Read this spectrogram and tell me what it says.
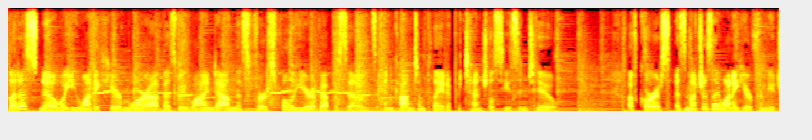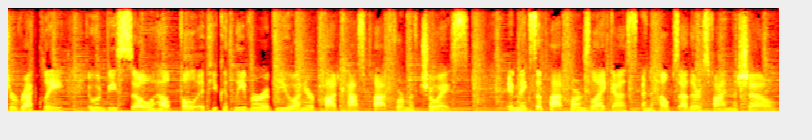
Let us know what you want to hear more of as we wind down this first full year of episodes and contemplate a potential season two. Of course, as much as I want to hear from you directly, it would be so helpful if you could leave a review on your podcast platform of choice. It makes the platforms like us and helps others find the show.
